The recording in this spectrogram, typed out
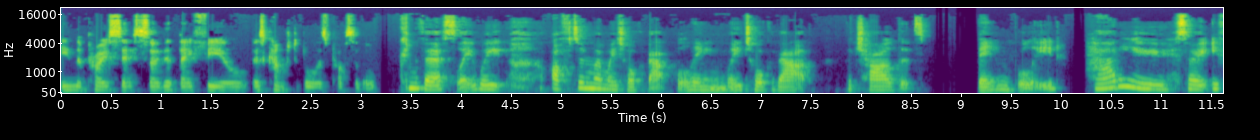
in the process so that they feel as comfortable as possible. Conversely we often when we talk about bullying we talk about the child that's being bullied. How do you so if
